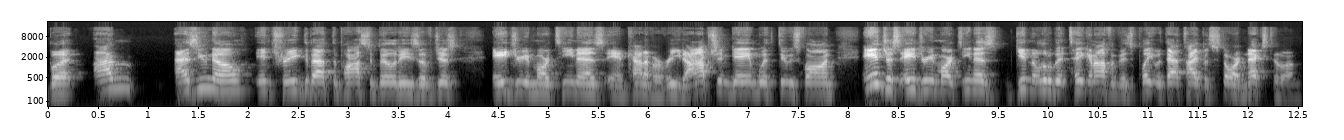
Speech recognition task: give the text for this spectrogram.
But I'm as you know, intrigued about the possibilities of just Adrian Martinez and kind of a read option game with Deuce Vaughn, and just Adrian Martinez getting a little bit taken off of his plate with that type of star next to him.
